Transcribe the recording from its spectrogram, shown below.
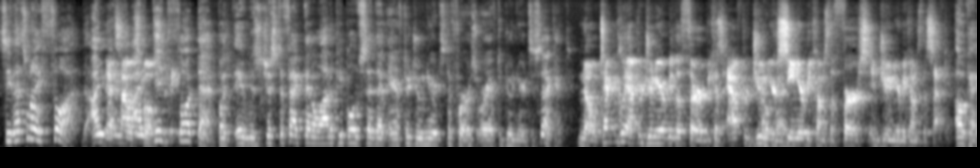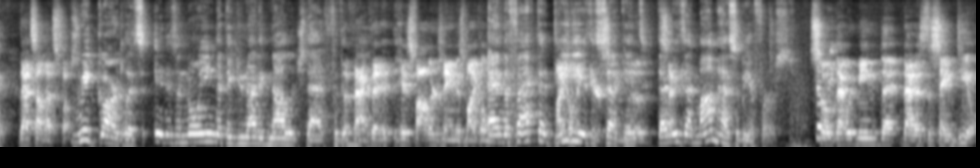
See, that's what I thought. I, That's I, how it's I supposed did to be. thought that, but it was just the fact that a lot of people have said that after junior it's the first, or after junior it's the second. No, technically after junior it would be the third because after junior, Okay. senior becomes the first and junior becomes the second. Okay. That's how that's supposed to be. Regardless, it is annoying that they do not acknowledge that for the, The fact name. that his father's name is Michael. and the fact that Dee Michael Dee is the McPherson, second, the that second. means that mom has to be a first. So, So we- that would mean that that is the same deal.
